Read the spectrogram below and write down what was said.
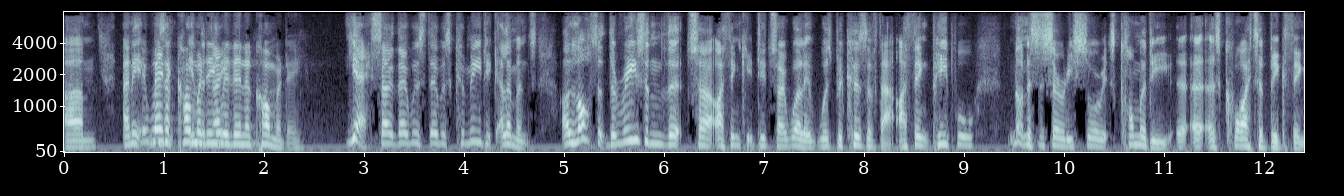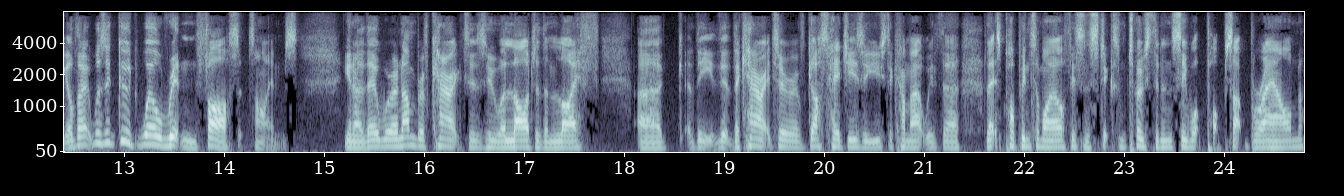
Um, and it, It was a comedy day- within a comedy. yeah, so there was there was comedic elements. A lot of the reason that uh, I think it did so well it was because of that. I think people not necessarily saw its comedy uh, uh, as quite a big thing, although it was a good, well written farce at times. You know, there were a number of characters who were larger than life. Uh, the, the the character of Gus Hedges, who used to come out with uh, "Let's pop into my office and stick some toast in and see what pops up brown."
